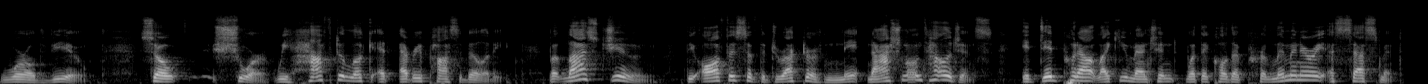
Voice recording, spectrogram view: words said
worldview. So, sure, we have to look at every possibility. But last June, the Office of the Director of Na- National Intelligence, it did put out, like you mentioned, what they called a preliminary assessment.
